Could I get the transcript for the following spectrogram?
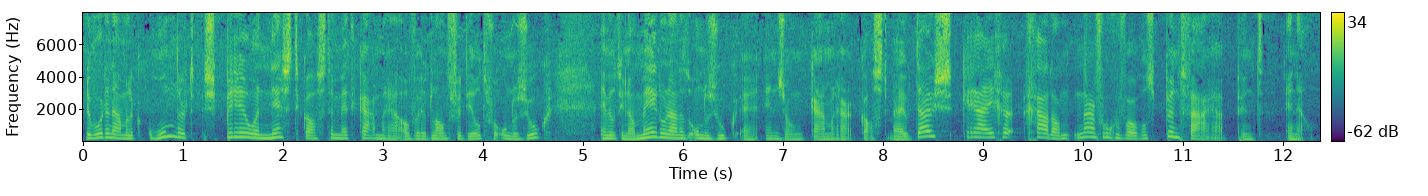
Er worden namelijk 100 spreeuwen-nestkasten met camera over het land verdeeld voor onderzoek. En wilt u nou meedoen aan het onderzoek uh, en zo'n camerakast bij u thuis krijgen... ga dan naar vroegevogels.vara.nl.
